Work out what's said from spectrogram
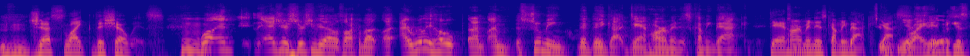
Mhm. just like the show is Hmm. Well, and as you're searching for that, I'll talk about. I- I really hope. I'm, I'm assuming that they got Dan Harmon is coming back. dan To- harmon is coming back to yes Yes, write he it is. because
